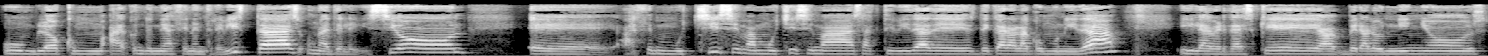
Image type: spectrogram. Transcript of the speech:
un blog donde hacen entrevistas, una televisión, eh, hacen muchísimas, muchísimas actividades de cara a la comunidad y la verdad es que ver a los niños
